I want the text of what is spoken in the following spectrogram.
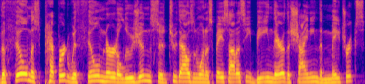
The film is peppered with film nerd allusions to 2001 A Space Odyssey, Being There, The Shining, The Matrix,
